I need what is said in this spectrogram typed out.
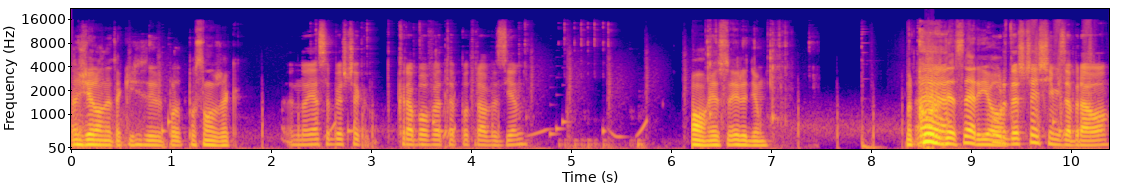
Ten zielony taki y, po, posążek. No ja sobie jeszcze krabowe te potrawy zjem. O, jest iridium. No kurde, E, serio. Kurde, szczęście mi zabrało.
